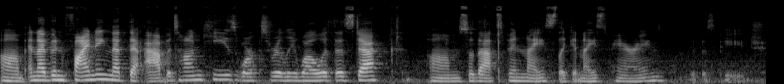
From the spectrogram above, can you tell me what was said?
Um, and I've been finding that the Abaton keys works really well with this deck. Um, so that's been nice, like a nice pairing. At this page.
